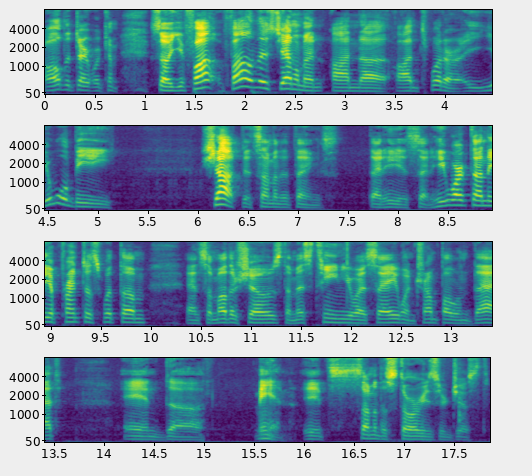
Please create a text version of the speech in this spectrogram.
All the dirt would come. So you follow, follow this gentleman on uh, on Twitter. You will be shocked at some of the things that he has said. He worked on The Apprentice with them and some other shows, the Miss Teen USA when Trump owned that, and uh, man, it's some of the stories are just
